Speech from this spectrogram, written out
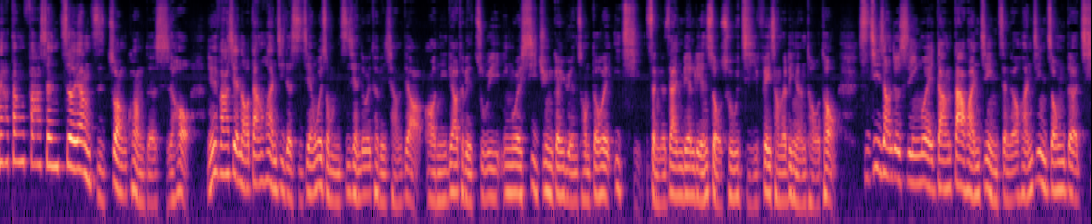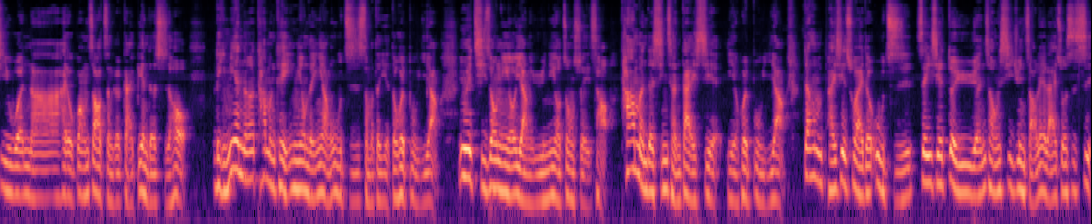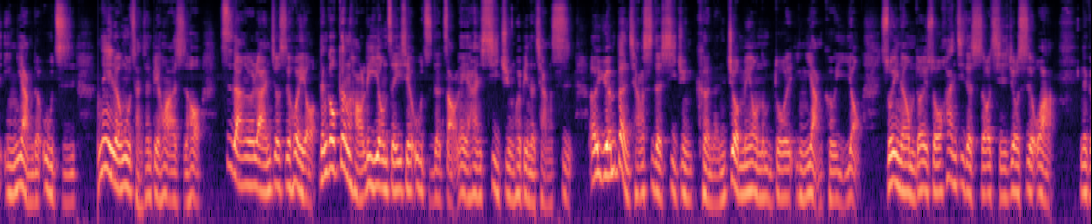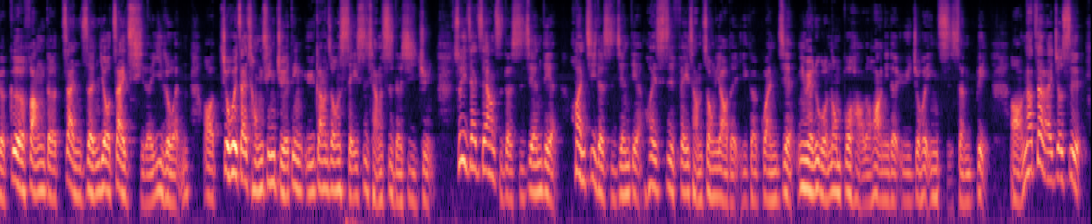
那当发生这样子状况的时候，你会发现哦，当换季的时间，为什么我们之前都会特别强调哦，你一定要特别注意，因为细菌跟原虫都会一起整个在那边联手出击，非常的令人头痛。实际上就是因为当大环境整个环境中的气温啊，还有光照整个改变的时候。里面呢，他们可以应用的营养物质什么的也都会不一样，因为其中你有养鱼，你有种水草，它们的新陈代谢也会不一样。当它们排泄出来的物质，这一些对于原虫、细菌、藻类来说是是营养的物质，内容物产生变化的时候，自然而然就是会有能够更好利用这一些物质的藻类和细菌会变得强势，而原本强势的细菌可能就没有那么多营养可以用。所以呢，我们都会说换季的时候，其实就是哇。那个各方的战争又再起了一轮哦，就会再重新决定鱼缸中谁是强势的细菌。所以在这样子的时间点，换季的时间点会是非常重要的一个关键。因为如果弄不好的话，你的鱼就会因此生病哦。那再来就是，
